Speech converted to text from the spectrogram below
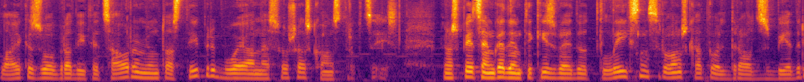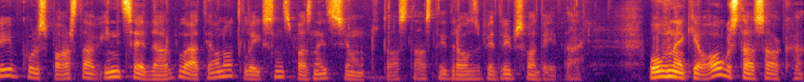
laika zobu radītie caurumi jumtā stipri bojā nesošās konstrukcijas. Pirms pieciem gadiem tika izveidota Līksnes Romas katoļu draudzes biedrība, kuras pārstāvi inicēja darbu, lai atjaunotu Līksnes baznīcas jumtu. Tā stāstīja draudzes biedrības vadītāji. Būvnieki jau augustā sāka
